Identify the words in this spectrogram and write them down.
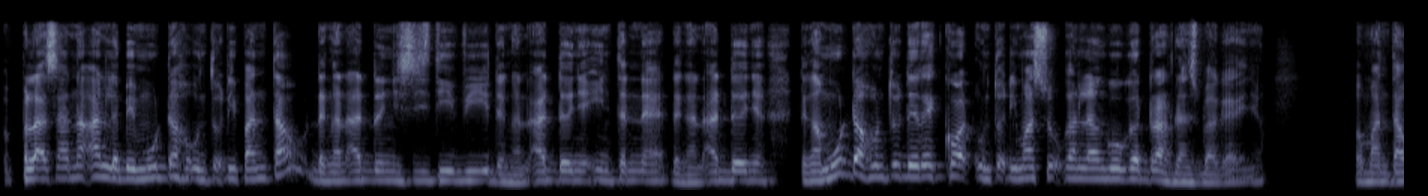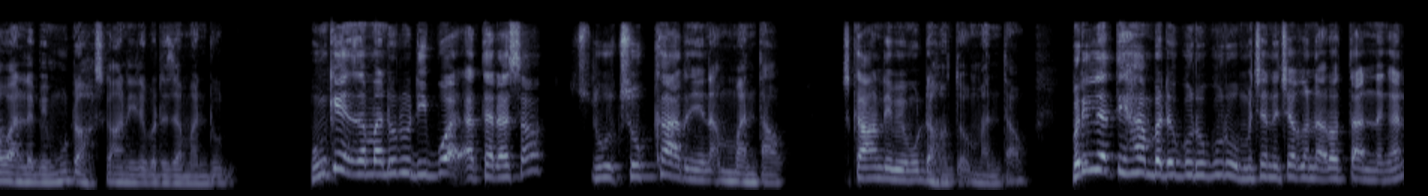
pelaksanaan lebih mudah untuk dipantau dengan adanya CCTV, dengan adanya internet, dengan adanya dengan mudah untuk direkod, untuk dimasukkan dalam Google Drive dan sebagainya. Pemantauan lebih mudah sekarang ni daripada zaman dulu. Mungkin zaman dulu dibuat atas dasar su- sukarnya nak memantau. Sekarang lebih mudah untuk memantau. Beri latihan pada guru-guru macam mana cara nak rotan dengan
